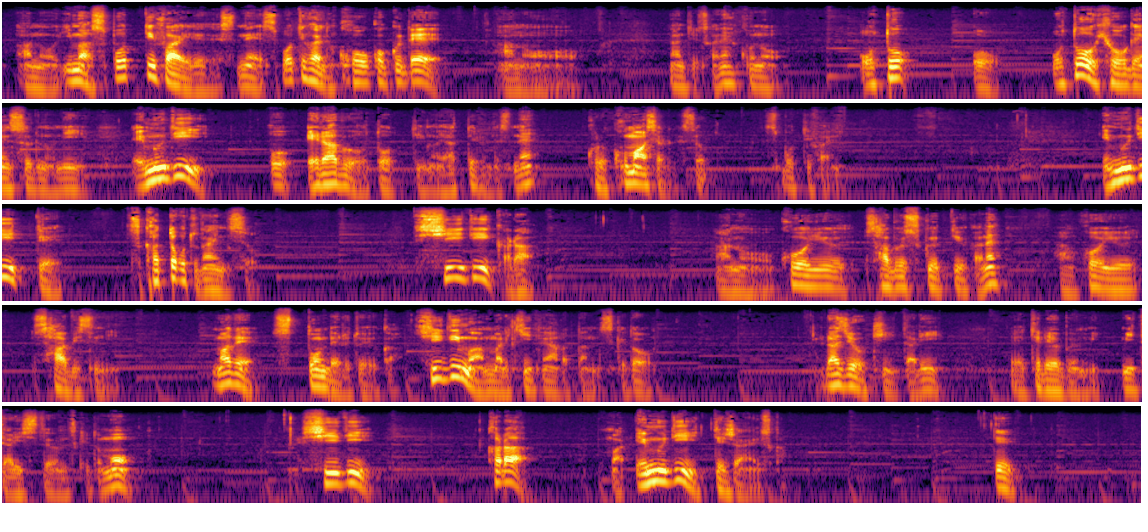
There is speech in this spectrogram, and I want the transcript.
あの今 Spotify でですね Spotify の広告であのなんていうんですかねこの音を音を表現するのに MD を選ぶ音っていうのをやってるんですねこれコマーシャルですよ Spotify の MD って使ったことないんですよ CD からあのこういうサブスクっていうかねあのこういうサービスにまですっ飛んでるというか CD もあんまり聞いてなかったんですけどラジオ聞いたりテレビ見たりしてたんですけども CD から、まあ、MD ってじゃないですか。で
